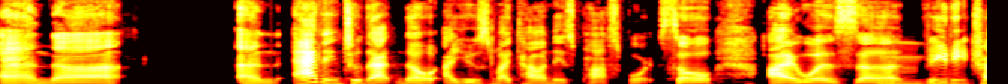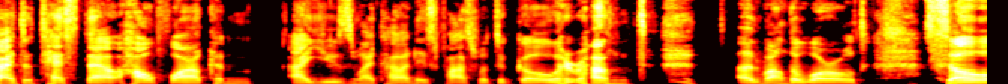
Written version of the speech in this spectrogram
and uh, and adding to that note, I used my Taiwanese passport. So I was uh, Mm. really trying to test out how far can I use my Taiwanese passport to go around around the world. So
